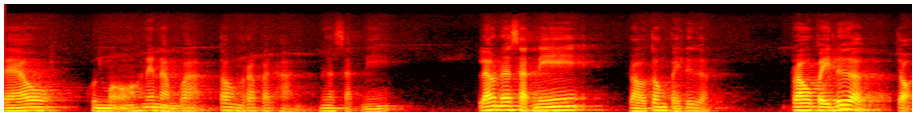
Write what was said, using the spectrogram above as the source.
แล้วคุณหมอแนะนำว่าต้องรับประทานเนื้อสัตว์นี้ แล้วเนื้อสัตว์นี้เราต้องไปเลือก เราไปเลือกเจาะ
